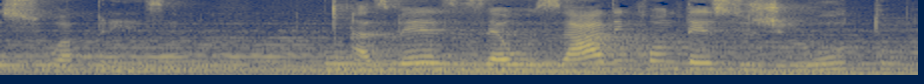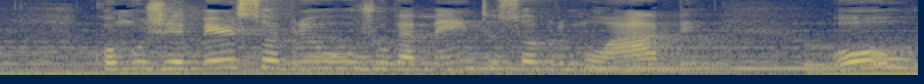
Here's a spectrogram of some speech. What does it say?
sua presa. Às vezes é usado em contextos de luto, como gemer sobre o julgamento sobre Moabe, ou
